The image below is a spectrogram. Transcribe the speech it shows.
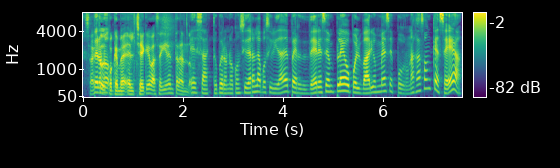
Exacto, pero no- porque me- el cheque va a seguir entrando. Exacto, pero no consideras la posibilidad de perder ese empleo por varios meses por una razón que sea.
